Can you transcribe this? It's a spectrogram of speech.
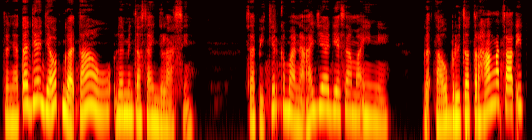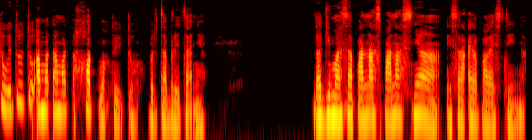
Ternyata dia jawab nggak tahu dan minta saya jelasin. Saya pikir ke mana aja dia sama ini. Gak tahu berita terhangat saat itu. Itu tuh amat-amat hot waktu itu berita-beritanya. Lagi masa panas-panasnya Israel Palestina.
